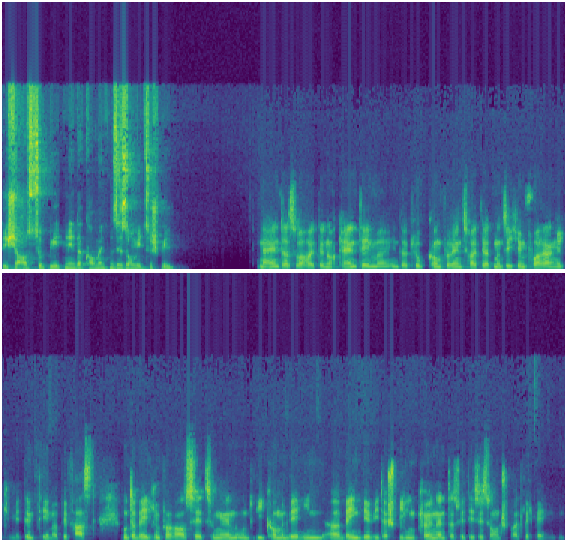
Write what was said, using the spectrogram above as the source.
die Chance zu bieten, in der kommenden Saison mitzuspielen? Nein, das war heute noch kein Thema in der Clubkonferenz. Heute hat man sich eben vorrangig mit dem Thema befasst, unter welchen Voraussetzungen und wie kommen wir hin, äh, wenn wir wieder spielen können, dass wir die Saison sportlich beenden.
